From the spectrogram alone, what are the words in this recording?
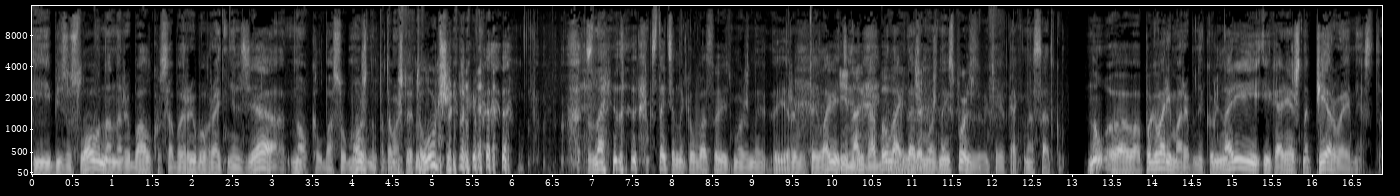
И, безусловно, на рыбалку с собой рыбу брать нельзя, но колбасу можно, потому что это лучше. Знаете, кстати, на колбасу ведь можно и рыбу-то и ловить. Иногда бывает, Иногда же можно использовать ее как насадку. Ну, э, поговорим о рыбной кулинарии. И, конечно, первое место,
